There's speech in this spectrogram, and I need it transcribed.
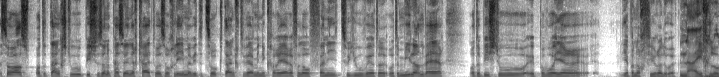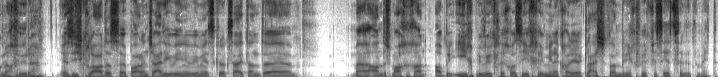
so als, oder denkst du, bist du so eine Persönlichkeit, die so ein bisschen immer wieder zurückdenkt, wie wäre meine Karriere verlaufen, wenn ich zu Juve oder, oder Milan wäre? Oder bist du jemand, der eher lieber nach vorne schaut? Nein, ich schaue nach vorne. Es ist klar, dass ein paar Entscheidungen, wie, wie wir jetzt gerade gesagt haben, äh, man anders machen kann. Aber ich bin wirklich, was ich in meiner Karriere geleistet habe, bin ich wirklich sehr zufrieden damit.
